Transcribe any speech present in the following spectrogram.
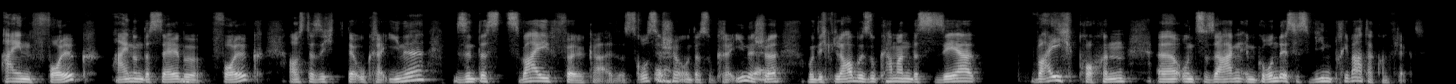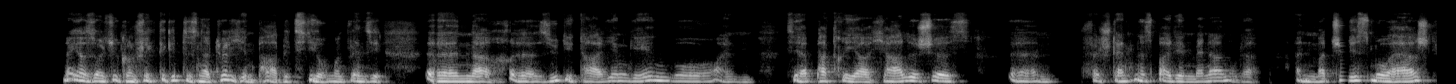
ein Volk, ein und dasselbe mhm. Volk. Aus der Sicht der Ukraine sind das zwei Völker, also das russische ja. und das ukrainische. Ja. Und ich glaube, so kann man das sehr weich kochen äh, und zu sagen, im Grunde ist es wie ein privater Konflikt. Naja, solche Konflikte gibt es natürlich in Paarbeziehungen. Und wenn Sie äh, nach äh, Süditalien gehen, wo ein sehr patriarchalisches äh, Verständnis bei den Männern oder ein Machismo herrscht,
